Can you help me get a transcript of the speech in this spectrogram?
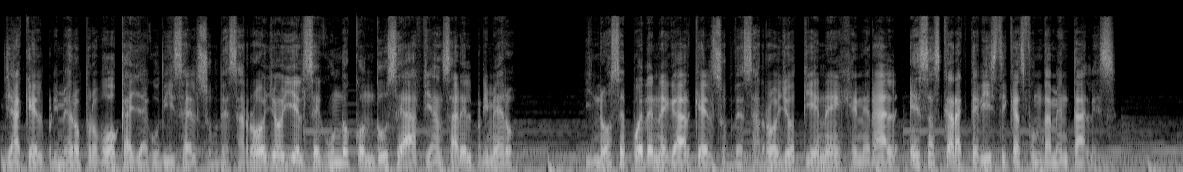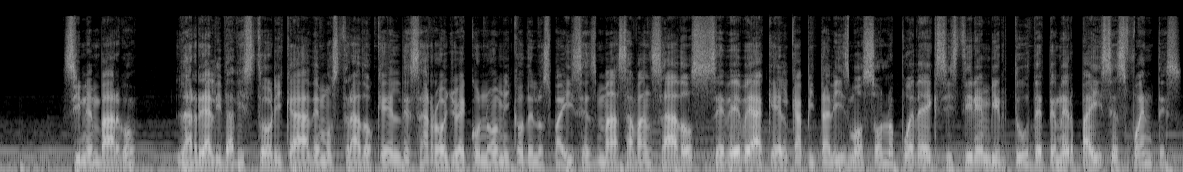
ya que el primero provoca y agudiza el subdesarrollo y el segundo conduce a afianzar el primero. Y no se puede negar que el subdesarrollo tiene en general esas características fundamentales. Sin embargo, la realidad histórica ha demostrado que el desarrollo económico de los países más avanzados se debe a que el capitalismo solo puede existir en virtud de tener países fuentes,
